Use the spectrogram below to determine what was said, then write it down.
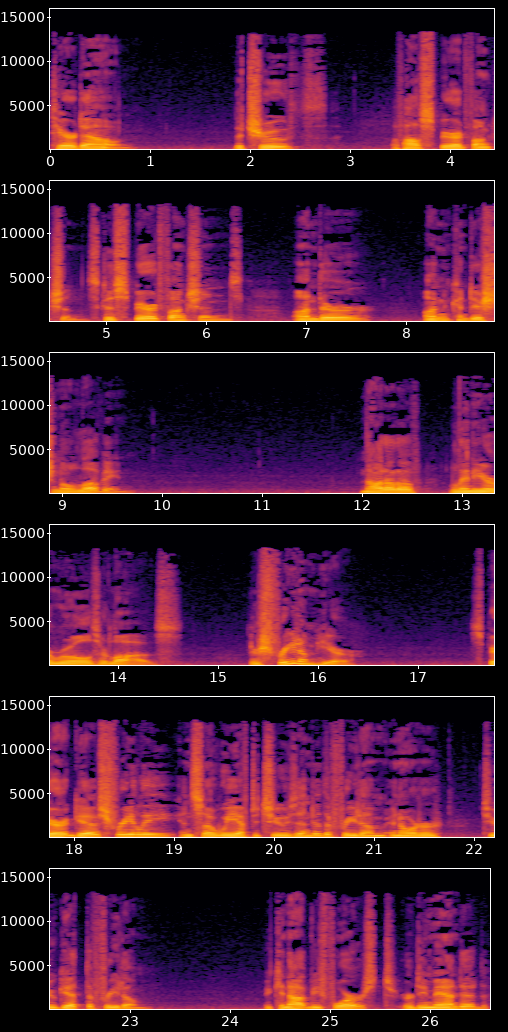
tear down the truth of how spirit functions. Because spirit functions under unconditional loving, not out of linear rules or laws. There's freedom here. Spirit gives freely, and so we have to choose into the freedom in order to get the freedom. It cannot be forced or demanded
